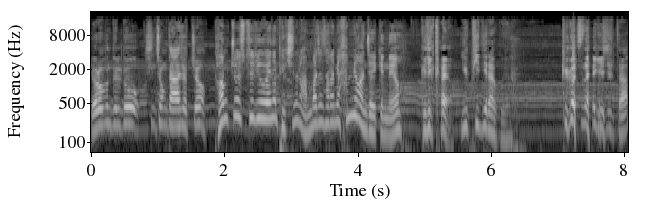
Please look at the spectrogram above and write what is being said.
여러분들도 신청 다 하셨죠? 다음 주 스튜디오에는 백신을 안 맞은 사람이 한 명 앉아 있겠네요. 그니까요. UPD라고요. 그것은 알기 싫다.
